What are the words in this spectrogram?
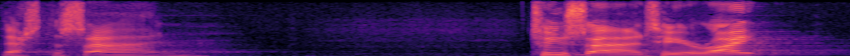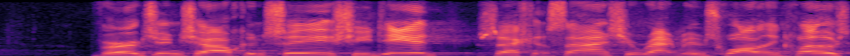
That's the sign. Two signs here, right? Virgin shall conceive. She did. Second sign, she wrapped him in swaddling clothes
